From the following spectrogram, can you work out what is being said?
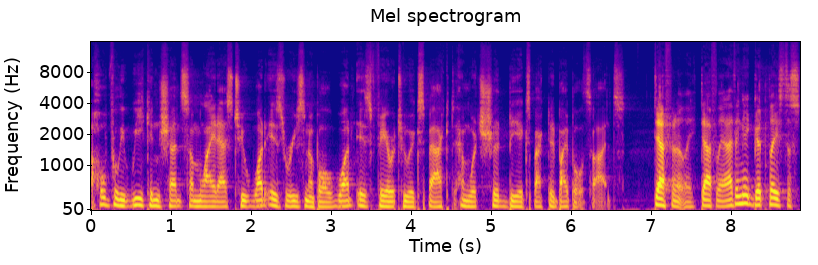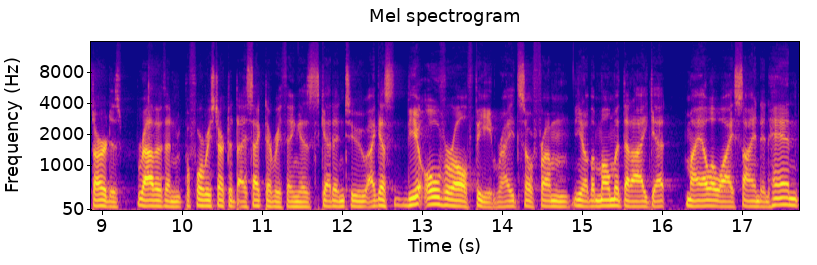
Hopefully, we can shed some light as to what is reasonable, what is fair to expect, and what should be expected by both sides. Definitely, definitely. I think a good place to start is rather than before we start to dissect everything is get into I guess the overall theme, right? So from, you know, the moment that I get my LOI signed in hand,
